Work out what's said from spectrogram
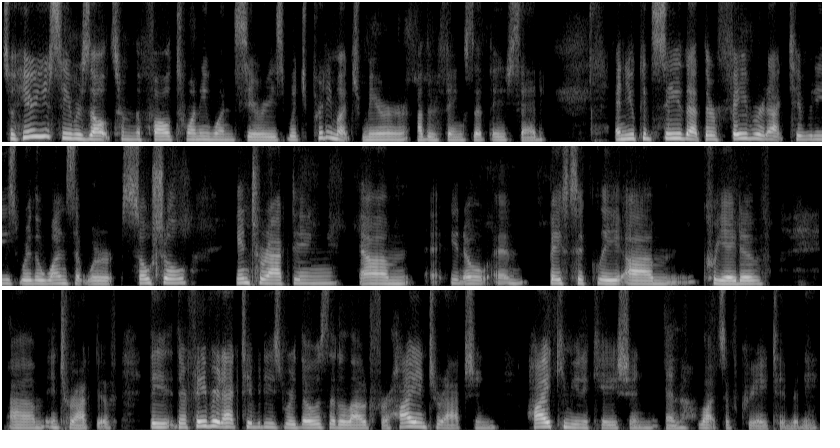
So here you see results from the fall 21 series, which pretty much mirror other things that they've said. And you could see that their favorite activities were the ones that were social, interacting, um, you know, and basically um, creative, um, interactive. They, their favorite activities were those that allowed for high interaction, high communication, and lots of creativity.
